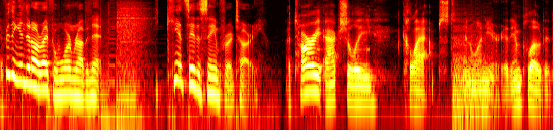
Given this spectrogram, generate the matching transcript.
Everything ended all right for Warren Robinett. You can't say the same for Atari. Atari actually collapsed in one year, it imploded.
